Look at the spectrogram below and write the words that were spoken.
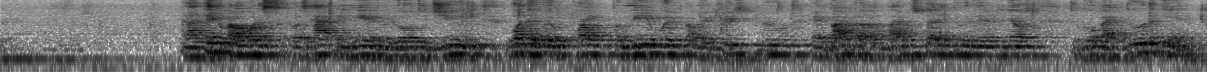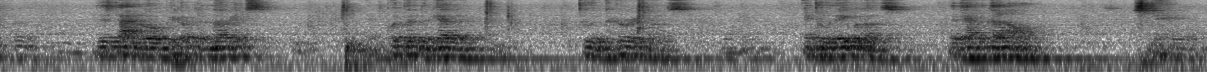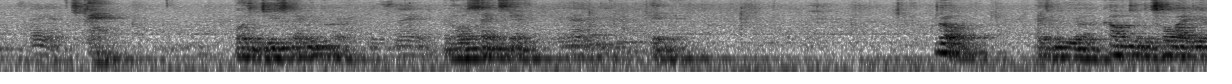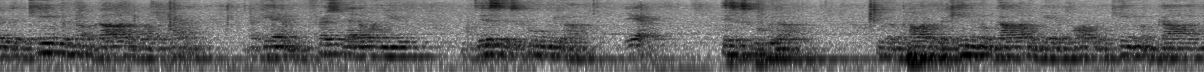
And I think about what is, what's happening here as we go to Jude, one that we're quite familiar with, from probably preached through, and Bible, uh, Bible study through and everything else, to go back through it again. This time, Lord, pick up the nuggets and put them together to encourage us and to enable us that haven't done all. Stand, Stand. stand. Lord, in Jesus' name we pray. In And all saints say, Amen. Amen. Well, come to this whole idea of the kingdom of God what we have, again, I'm pressing that on you. This is who we are. Yeah. This is who we are. We are a part of the kingdom of God, and being a part of the kingdom of God,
